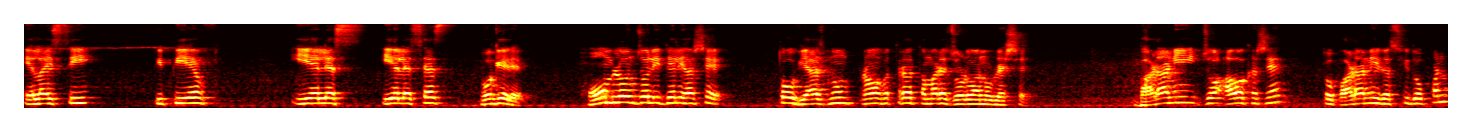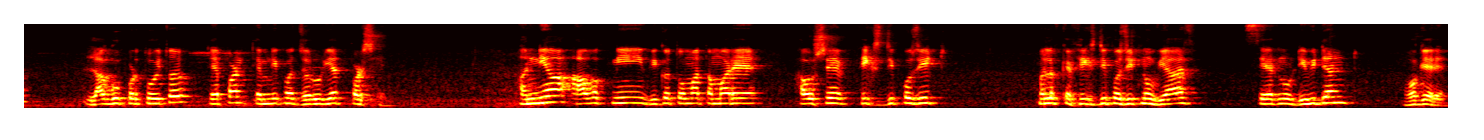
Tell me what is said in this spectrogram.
એલઆઈસી પીપીએફ ઈએલએસ ઈએલએસએસ વગેરે. હોમ લોન જો લીધેલી હશે, તો વ્યાજનું પ્રમાણપત્ર તમારે જોડવાનું રહેશે. ભાડાની જો આવક હશે, તો ભાડાની રસીદો પણ લાગુ પડતું હોય તો તે પણ તેમની પર જરૂરિયાત પડશે. અન્ય આવકની વિગતોમાં તમારે આવશે ફિક્સ ડિપોઝિટ મતલબ કે ફિક્સ ડિપોઝિટનું વ્યાજ, શેરનું ડિવિડન્ડ વગેરે.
